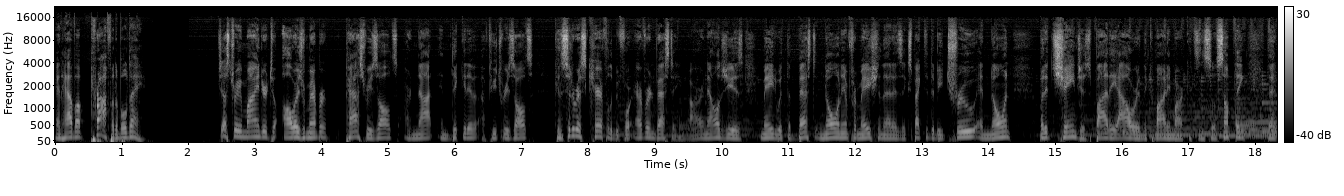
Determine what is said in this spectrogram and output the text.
and have a profitable day. Just a reminder to always remember past results are not indicative of future results. Consider us carefully before ever investing. Our analogy is made with the best known information that is expected to be true and known but it changes by the hour in the commodity markets. And so something that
